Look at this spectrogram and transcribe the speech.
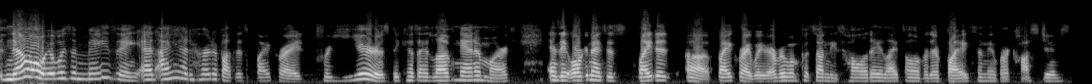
no, it was amazing. And I had heard about this bike ride for years because I love Nan and Mark, and they organize this lighted uh, bike ride where everyone puts on these holiday lights all over their bikes and they wear costumes.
